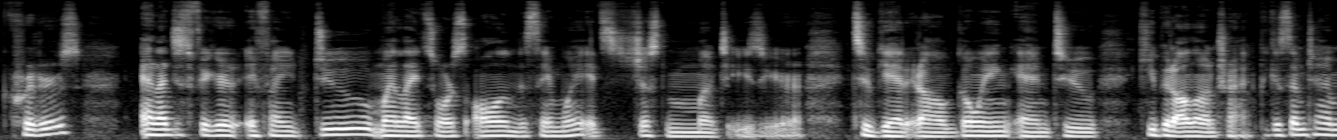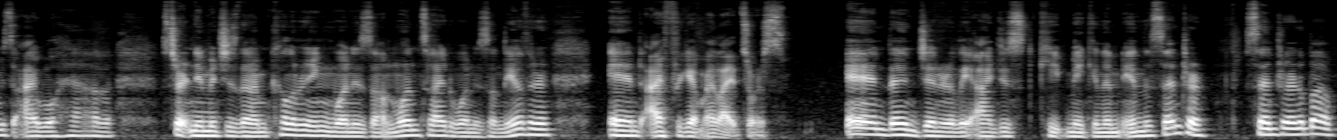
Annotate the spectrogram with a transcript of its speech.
critters and I just figured if I do my light source all in the same way, it's just much easier to get it all going and to keep it all on track. Because sometimes I will have certain images that I'm coloring, one is on one side, one is on the other, and I forget my light source. And then generally I just keep making them in the center, center and above.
